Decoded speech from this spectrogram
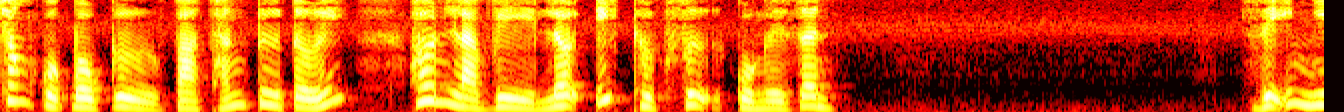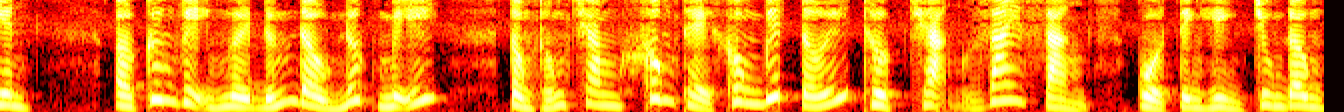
trong cuộc bầu cử vào tháng tư tới hơn là vì lợi ích thực sự của người dân. Dĩ nhiên, ở cương vị người đứng đầu nước Mỹ, Tổng thống Trump không thể không biết tới thực trạng dai dẳng của tình hình Trung Đông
